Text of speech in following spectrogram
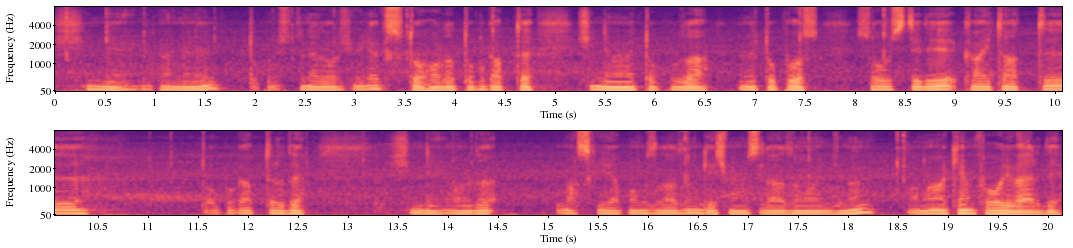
Şimdi Gökhan Gönül topun üstüne doğru şöyle Stoh orada topu kaptı. Şimdi Mehmet Topuz'a. Mehmet Topuz sol istedi. Kayıt attı. Topu kaptırdı. Şimdi orada baskı yapmamız lazım. Geçmemesi lazım oyuncunun. Ama hakem faul verdi.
